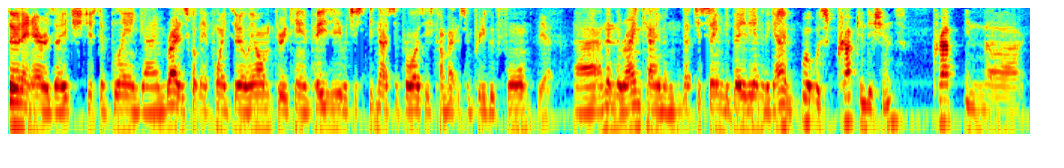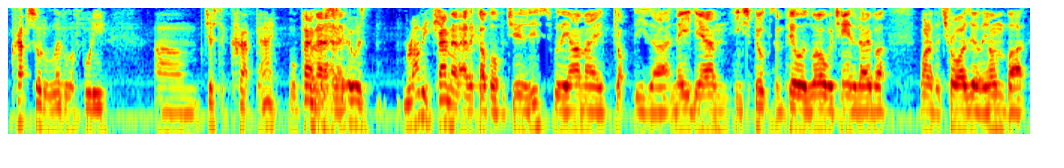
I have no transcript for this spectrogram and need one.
13 errors each, just a bland game. Raiders got their points early on through Campese, which is, is no surprise. He's come back to some pretty good form. Yeah. Uh, and then the rain came, and that just seemed to be the end of the game. Well, it was crap conditions, crap in uh, crap sort of level of footy, um, just a crap game. Well, Parramatta it was, had a- it was rubbish. Parramatta had a couple opportunities. Willie Arme dropped his uh, knee down. He spilt some pill as well, which handed over one of the tries early on. But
